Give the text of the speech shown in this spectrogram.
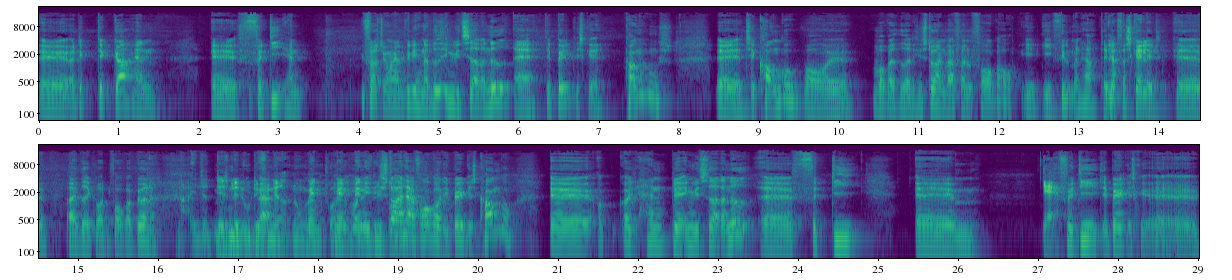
øh, og det, det gør han, øh, fordi han i første gang, fordi han er blevet inviteret derned af det belgiske kongehus øh, til Kongo, hvor, øh, hvor hvad hedder det, historien i hvert fald foregår i, i filmen her. Det er lidt Ja. forskelligt, øh, og jeg ved ikke, hvor den foregår i bøgerne. Nej, det, det er sådan lidt udefineret nogle men, gange, tror jeg. Men, men i historien her foregår det i belgisk Kongo, øh, og, og han bliver inviteret derned, øh, fordi øh, ja, fordi det belgiske øh,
